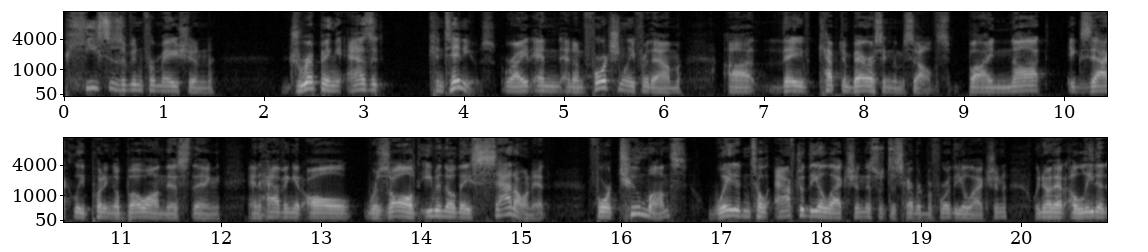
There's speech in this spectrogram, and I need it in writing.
pieces of information dripping as it continues, right? And and unfortunately for them, uh, they've kept embarrassing themselves by not exactly putting a bow on this thing and having it all resolved, even though they sat on it for two months, waited until after the election. This was discovered before the election. We know that Alita,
